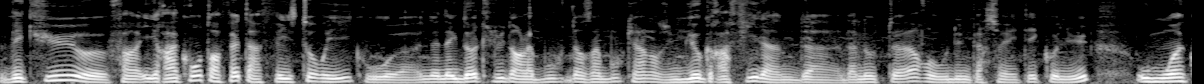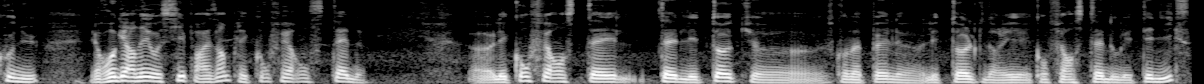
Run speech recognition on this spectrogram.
vécu, euh, enfin, il raconte en fait un fait historique ou euh, une anecdote lue dans, un bouquin, dans une biographie d'un auteur ou d'une personnalité connue ou moins connue. Et regardez aussi par exemple les conférences TED. les conférences TED, les talks, ce qu'on appelle les talks dans les conférences TED ou les TEDx,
